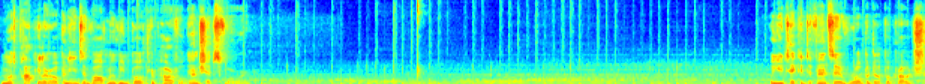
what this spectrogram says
The most popular openings involve moving both your powerful gunships forward. Will you take a defensive rope-a-dope approach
